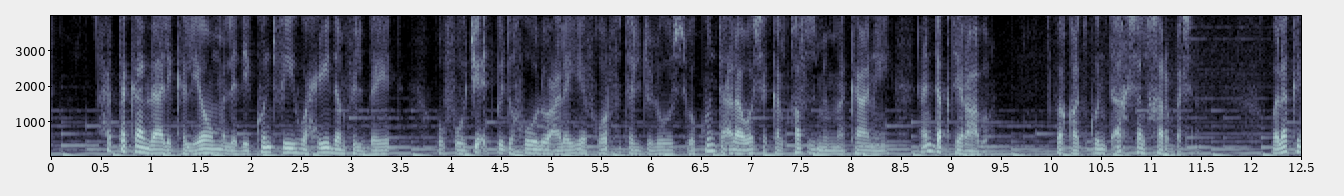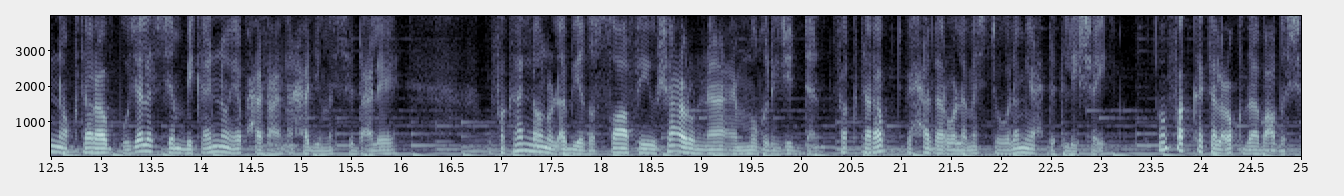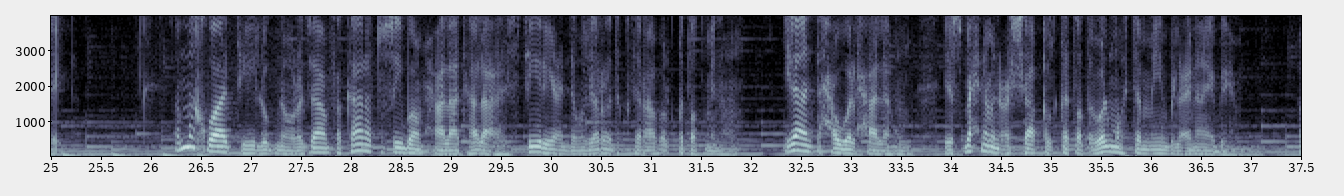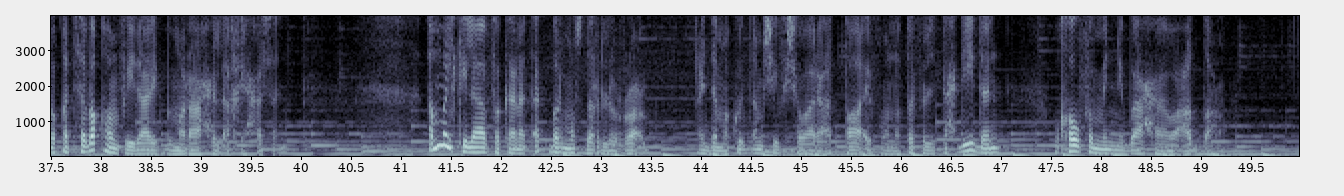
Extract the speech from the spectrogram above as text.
حتى كان ذلك اليوم الذي كنت فيه وحيدا في البيت وفوجئت بدخوله علي في غرفة الجلوس وكنت على وشك القفز من مكاني عند اقترابه فقد كنت أخشى الخربشة. ولكنه اقترب وجلس جنبي كأنه يبحث عن أحد يمسد عليه. فكان لونه الأبيض الصافي وشعره الناعم مغري جدا فاقتربت بحذر ولمسته ولم يحدث لي شيء. وانفكت العقدة بعض الشيء. أما أخواتي لبنى ورزان فكانت تصيبهم حالات هلع هستيري عند مجرد اقتراب القطط منهم. إلى أن تحول حالهم ليصبحن من عشاق القطط والمهتمين بالعناية بهم. وقد سبقهم في ذلك بمراحل أخي حسن. أما الكلاب فكانت أكبر مصدر للرعب. عندما كنت أمشي في شوارع الطائف وأنا طفل تحديدا وخوفا من نباحها وعضها.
